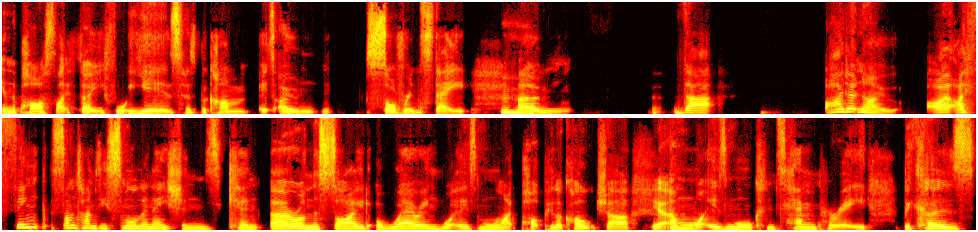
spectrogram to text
in the past like 30 40 years has become its own sovereign state Mhm. um that i don't know I, I think sometimes these smaller nations can err on the side of wearing what is more like popular culture yeah. and what is more contemporary because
